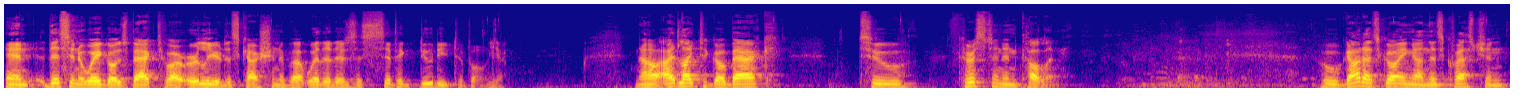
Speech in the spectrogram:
And this, in a way, goes back to our earlier discussion about whether there's a civic duty to vote. Yeah. Now, I'd like to go back to Kirsten and Cullen, who got us going on this question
